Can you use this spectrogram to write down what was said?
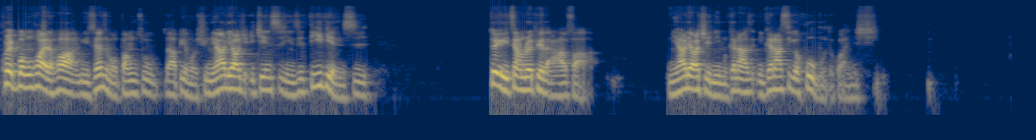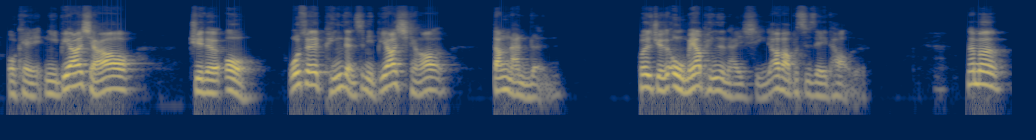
会崩坏的话，女生怎么帮助她变回去？你要了解一件事情是，第一点是，对于这样 repeal 的阿法，你要了解你们跟他，你跟他是一个互补的关系。OK，你不要想要觉得哦，我所谓平等是你不要想要当男人，或者觉得哦我们要平等才行，阿法不吃这一套的。那么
